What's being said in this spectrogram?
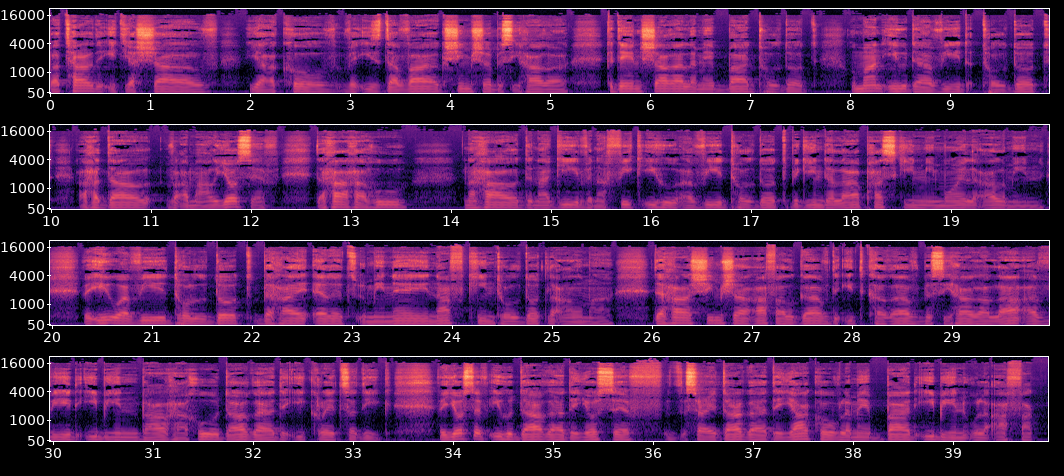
בתר דהתיישב יעקב ואיזדבר שימשה בסיהרה, כדין שרה למבד תולדות, ומן איהו דוד תולדות, ההדר ואמר יוסף, דהה ההוא נהר דנגיד ונפיק איהו אביד תולדות בגין דלה פסקין ממוי לעלמין, ואיהו אביד תולדות בהי ארץ ומיני נפקין תולדות לעלמא, דה שימשה אף על גב דהתקרב בסיהרה לה אביד איבין בר ההוא דרגה דאיקרא צדיק, ויוסף איהו דרגה דיוסף, סורי דרגה דיעקב למבד איבין ולאפק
